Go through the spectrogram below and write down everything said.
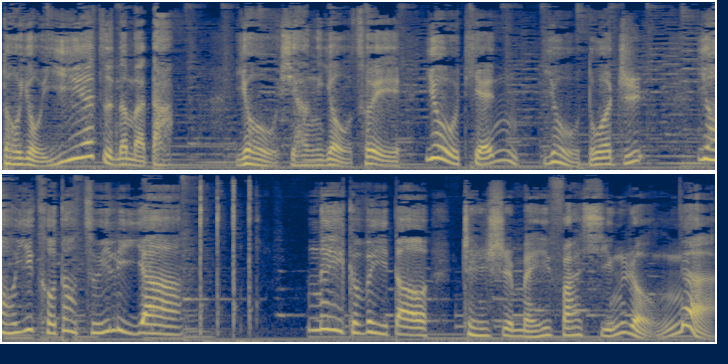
都有椰子那么大，又香又脆，又甜又多汁，咬一口到嘴里呀，那个味道。真是没法形容啊！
